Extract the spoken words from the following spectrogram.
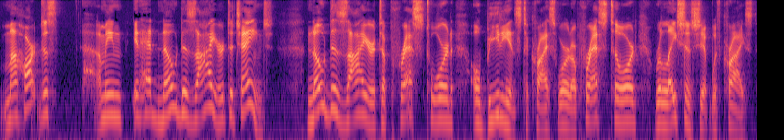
My heart just, I mean, it had no desire to change. No desire to press toward obedience to Christ's word or press toward relationship with Christ.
